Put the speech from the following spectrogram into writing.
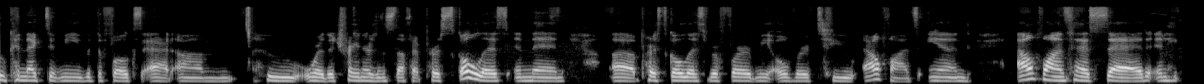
who connected me with the folks at um, who were the trainers and stuff at Per Scholas, and then uh, Per Scholas referred me over to Alphonse. And Alphonse has said, and he,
